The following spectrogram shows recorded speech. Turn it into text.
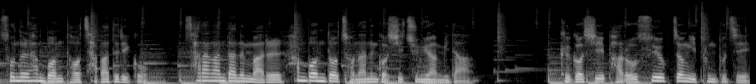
손을 한 번 더 잡아드리고 사랑한다는 말을 한 번 더 전하는 것이 중요합니다. 그것이 바로 수욕정 이풍부지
